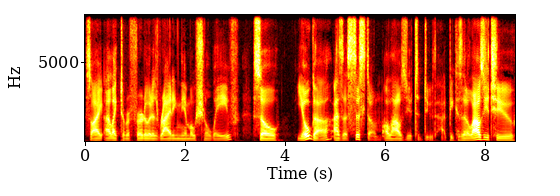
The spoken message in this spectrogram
So I, I like to refer to it as riding the emotional wave. So yoga as a system allows you to do that because it allows you to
